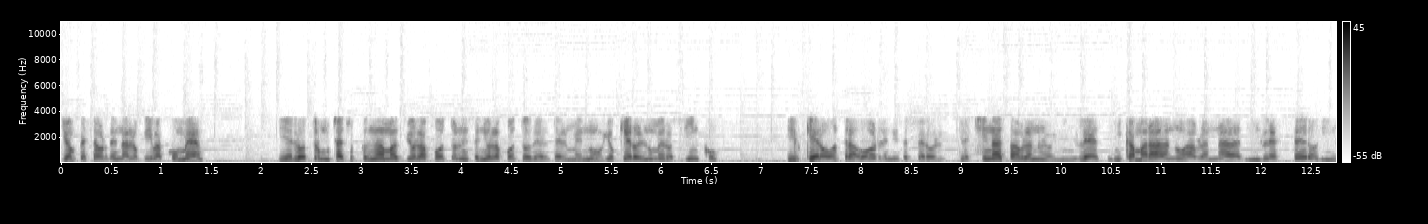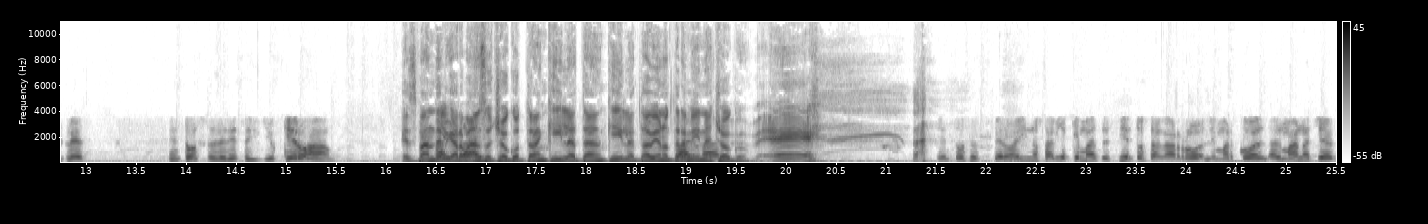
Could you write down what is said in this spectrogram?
yo empecé a ordenar lo que iba a comer. Y el otro muchacho, pues nada más vio la foto, le enseñó la foto del, del menú. Yo quiero el número 5. Y quiero otra orden. Dice, pero la china está hablando en inglés. Mi camarada no habla nada de inglés, cero de inglés. Entonces le dice, yo quiero a. Es fan del Bye, garbanzo, bye. Choco. Tranquila, tranquila. Todavía no termina, bye. Choco. Eh, entonces, pero ahí no sabía qué más decir. Entonces agarró, le marcó al, al manager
